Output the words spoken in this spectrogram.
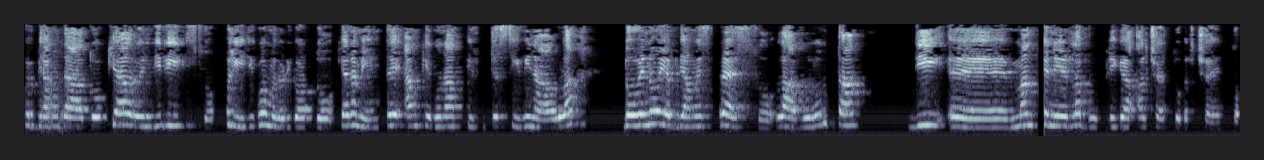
cui abbiamo dato chiaro indirizzo politico, me lo ricordo chiaramente, anche con atti successivi in aula, dove noi abbiamo espresso la volontà di eh, mantenerla pubblica al 100%.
